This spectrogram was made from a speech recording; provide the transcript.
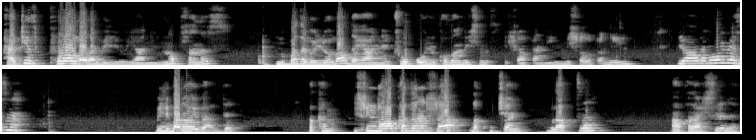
Herkes prolara veriyor. Yani noobsanız Noob'a da veriyorlar da yani çok oyunu kazandıysanız inşallah ben değilim. İnşallah ben değilim. Ya adam oy versin ha. Billy bana oy verdi. Bakın şimdi o kazanırsa bak bıçağını bıraktı. Arkadaşları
